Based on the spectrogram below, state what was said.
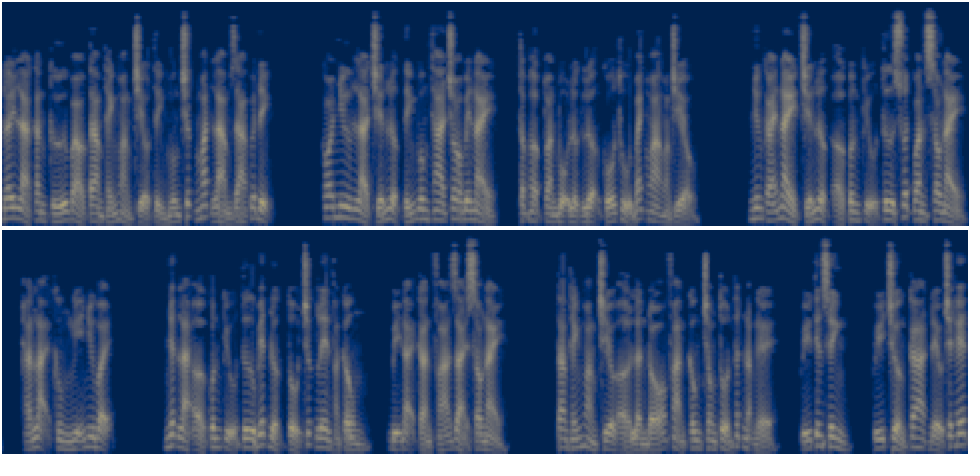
đây là căn cứ vào tam thánh hoàng triều tình huống trước mắt làm ra quyết định. Coi như là chiến lược tính buông tha cho bên này, tập hợp toàn bộ lực lượng cố thủ bách hoa hoàng triều. Nhưng cái này chiến lược ở quân cựu tư xuất quan sau này, hắn lại không nghĩ như vậy. Nhất là ở quân cựu tư biết được tổ chức lên phản công, bị đại cản phá giải sau này. Tam thánh hoàng triều ở lần đó phản công trong tổn thất nặng nề, quý tiên sinh, quý trưởng ca đều chết hết.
